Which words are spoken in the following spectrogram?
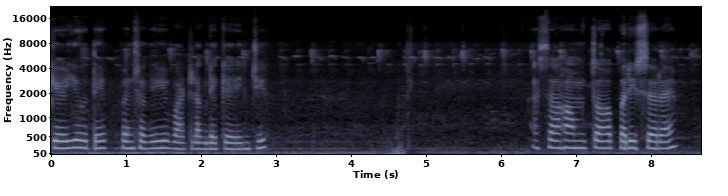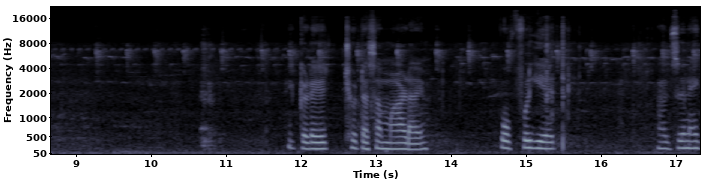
केळी होते पण सगळी वाट लागली केळींची. असा हा आमचा परिसर आहे. इकडे छोटासा माड आहे. पोपळी आहेत. अजून एक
